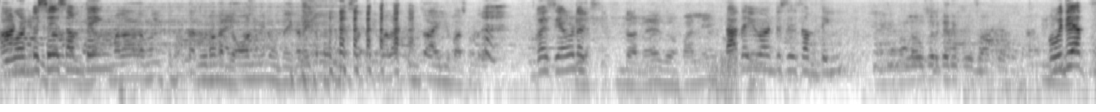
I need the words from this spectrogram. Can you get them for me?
You want to say something मला मी फक्त ऑन विन होतं. इकडे मला तुमचा आयडी पासवर्ड बस एवढंच. दादा you want to say something लवकर कधी पोहोचा उद्याच.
